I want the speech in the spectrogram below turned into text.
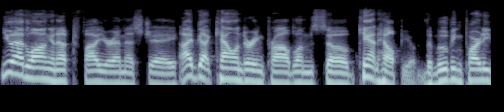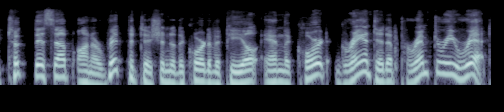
You had long enough to file your MSJ. I've got calendaring problems, so can't help you. The moving party took this up on a writ petition to the Court of Appeal, and the court granted a peremptory writ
